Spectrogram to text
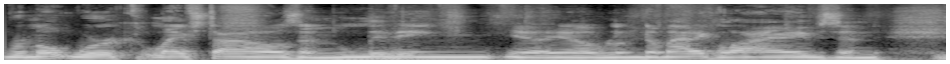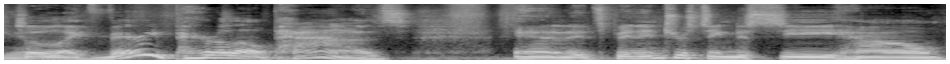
remote work lifestyles, and living you know, you know nomadic lives, and so like very parallel paths. And it's been interesting to see how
